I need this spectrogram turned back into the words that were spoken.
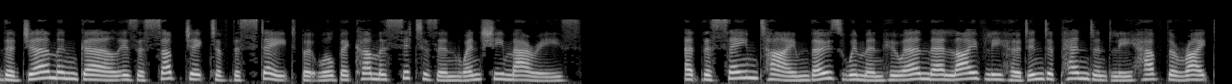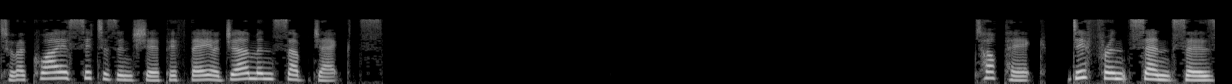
The German girl is a subject of the state but will become a citizen when she marries. At the same time those women who earn their livelihood independently have the right to acquire citizenship if they are German subjects. Different senses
